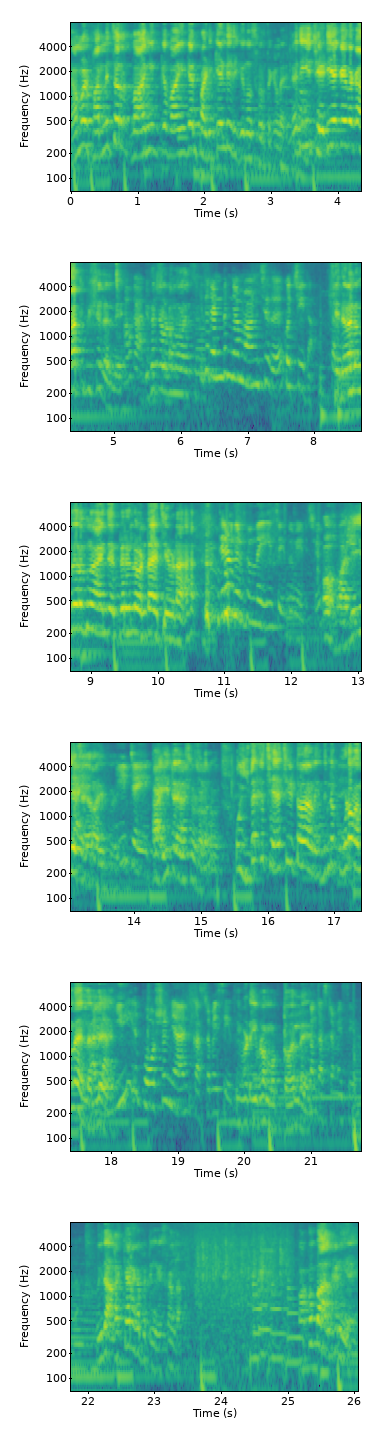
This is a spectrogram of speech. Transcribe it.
നമ്മൾ ഫർണിച്ചർ വാങ്ങി വാങ്ങിക്കാൻ പഠിക്കേണ്ടിയിരിക്കുന്നു സുഹൃത്തുക്കളെ. ഈ ചെടിയൊക്കെ ഇതൊക്കെ ആർട്ടിഫിഷ്യൽ അല്ലേ? ഇതൊക്കെ ഇവിടെ ഇത് രണ്ടും ഞാൻ വാങ്ങിച്ചത് കൊച്ചിയിലാണ് തിരുവനന്തപുരത്ത് നിന്ന് വാങ്ങിച്ച എന്തെങ്കിലും ഉണ്ടാ ഇവിടെ? തിരുവനന്തപുരത്ത് നിന്ന് ഈ ചെയ്ത് മേടിച്ചു. ഓ വലിയ ഓ ഇതൊക്കെ ചേച്ചി ഇട്ടതാണ്. ഇതിന്റെ കൂടെ വന്നതല്ലേ? ഈ പോർഷൻ ഞാൻ കസ്റ്റമൈസ് ചെയ്തു. ഇവിടെ ഇവിടെ മൊത്തം അല്ലേ? കസ്റ്റമൈസ് ചെയ്തത് ഇത് അടയ്ക്കാനൊക്കെ പറ്റും കേസ് കണ്ട? അപ്പൊ ബാൽക്കണിയായി.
